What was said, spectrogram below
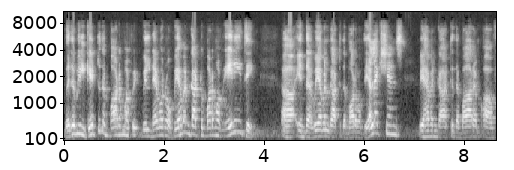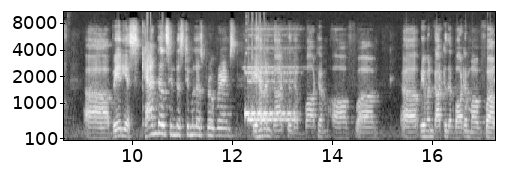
Whether we'll get to the bottom of it, we'll never know. We haven't got to the bottom of anything uh, in the. We haven't got to the bottom of the elections. We haven't got to the bottom of uh, various scandals in the stimulus programs. We haven't got to the bottom of um, uh, we haven't got to the bottom of um,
